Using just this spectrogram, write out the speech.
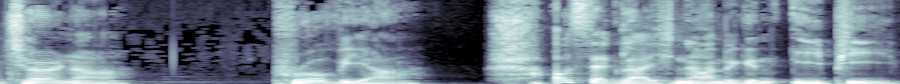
Eterna, Provia aus der gleichnamigen EP.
